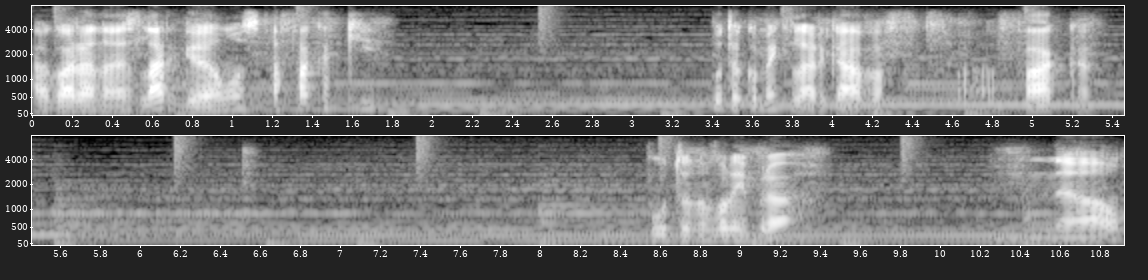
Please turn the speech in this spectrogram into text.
Agora nós largamos a faca aqui. Puta, como é que largava a fa- a faca? Puta, eu não vou lembrar. Não.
